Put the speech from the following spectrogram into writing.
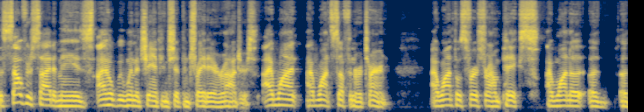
The selfish side of me is I hope we win a championship and trade Aaron Rodgers. I want I want stuff in return. I want those first round picks. I want a, a, a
